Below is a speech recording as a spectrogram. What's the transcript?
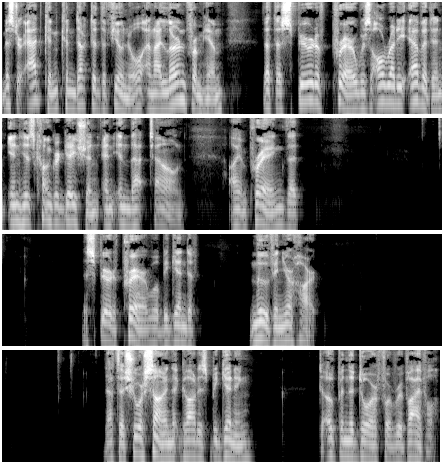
Mr. Atkin conducted the funeral, and I learned from him that the spirit of prayer was already evident in his congregation and in that town. I am praying that the spirit of prayer will begin to move in your heart. That's a sure sign that God is beginning to open the door for revival.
